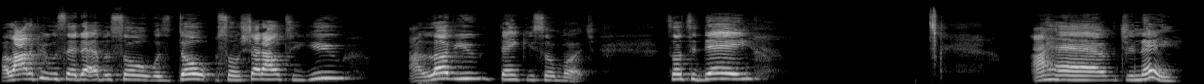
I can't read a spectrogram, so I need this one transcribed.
A lot of people said that episode was dope. So shout out to you. I love you. Thank you so much. So today I have Janae.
